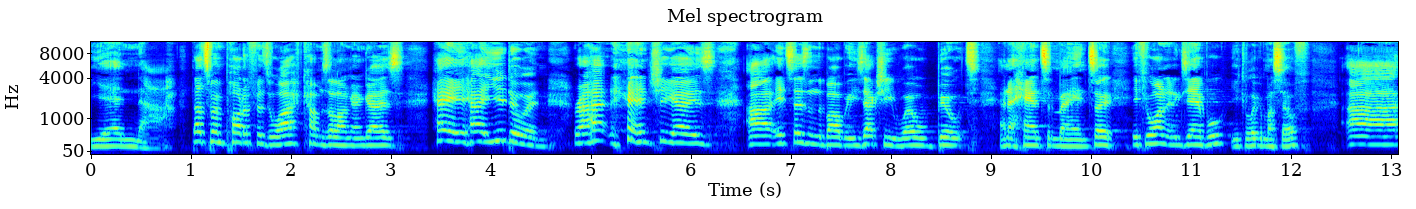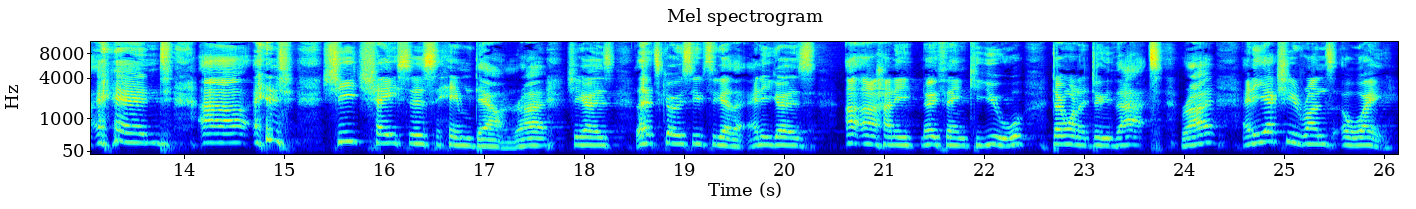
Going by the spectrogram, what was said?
Yeah, nah. That's when Potiphar's wife comes along and goes, "Hey, how you doing?" Right? And she goes, uh, "It says in the Bible he's actually well built and a handsome man." So if you want an example, you can look at myself. Uh, and uh, and she chases him down. Right? She goes, "Let's go sleep together," and he goes. Uh-uh, honey, no thank you. Don't want to do that, right? And he actually runs away.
